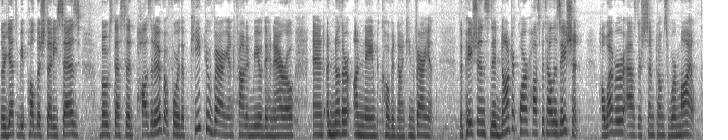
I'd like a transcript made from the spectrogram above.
Their yet to be published study says both tested positive for the P2 variant found in Rio de Janeiro and another unnamed COVID 19 variant. The patients did not require hospitalization, however, as their symptoms were mild.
